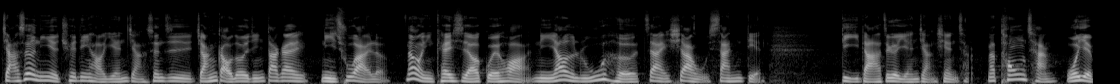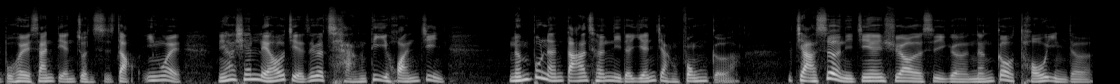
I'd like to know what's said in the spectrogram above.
假设你也确定好演讲，甚至讲稿都已经大概拟出来了，那你开始要规划你要如何在下午三点抵达这个演讲现场。那通常我也不会三点准时到，因为你要先了解这个场地环境能不能达成你的演讲风格啊。假设你今天需要的是一个能够投影的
